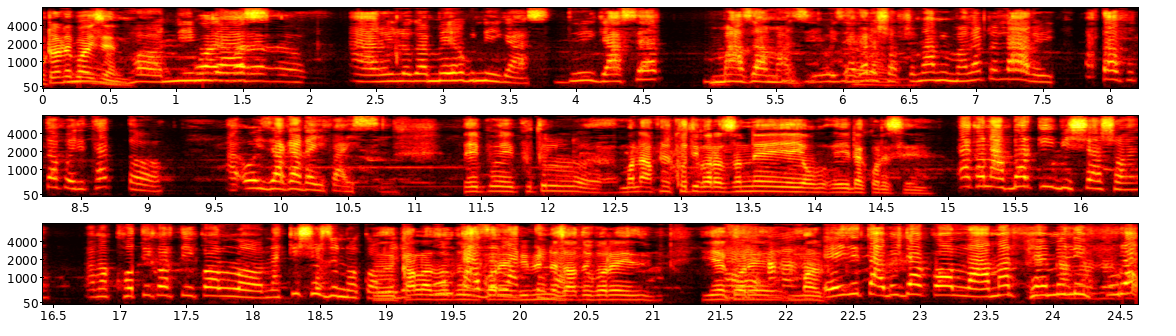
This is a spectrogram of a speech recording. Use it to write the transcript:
উঠানে পাইছেন? হ্যাঁ নিম গাছ আর ওই লগা মেহগনি গাছ। দুই গাছের মাঝামাঝি। ওই জায়গাটা সবসময় আমি মেলা টেলা আর ওই পাতা ফুতা করে থাকতো। আর ওই জায়গাটাই পাইছি। এই এই পুতুল মানে আপনার ক্ষতি করার জন্য এই এটা করেছে? এখন আপনার কি বিশ্বাস হয়? আমার ক্ষতি করতে করল না কিসের জন্য করল? কালা জাদু করে বিভিন্ন জাদু করে ইয়ে করে এই যে তাবিজটা করলাম আমার ফ্যামিলি পুরা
